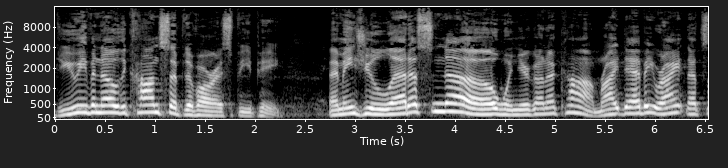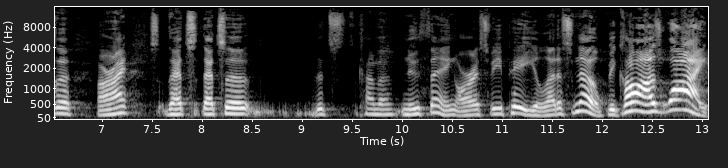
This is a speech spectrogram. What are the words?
Do you even know the concept of RSVP? That means you let us know when you're going to come, right, Debbie? Right? That's a all right. That's that's a that's kind of a new thing. RSVP. You let us know because why?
